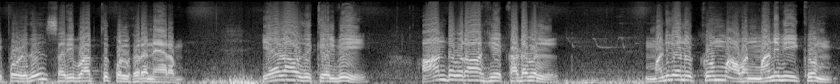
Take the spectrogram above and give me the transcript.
இப்பொழுது சரிபார்த்து கொள்கிற நேரம். ஏழாவது கேள்வி ஆண்டவராகிய கடவுள் மனிதனுக்கும் அவன் மனைவிக்கும்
